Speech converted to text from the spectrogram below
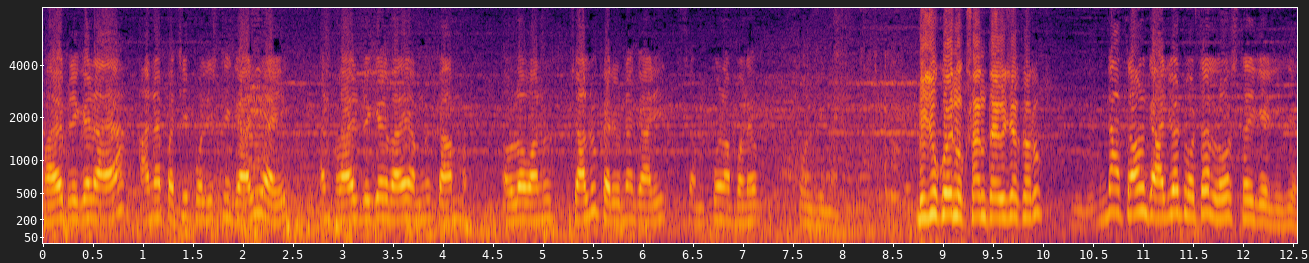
ફાયર બ્રિગેડ આવ્યા અને પછી પોલીસની ગાડી આવી અને ફાયર બ્રિગેડ વાળાએ એમનું કામ અવલવવાનું ચાલુ કર્યું ને ગાડી સંપૂર્ણપણે પહોંચી નાખી. બીજું કોઈ નુકસાન થયું છે ખરું? ના ત્રણ ગાડીઓ ટોટલ લોસ થઈ ગયેલી છે.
